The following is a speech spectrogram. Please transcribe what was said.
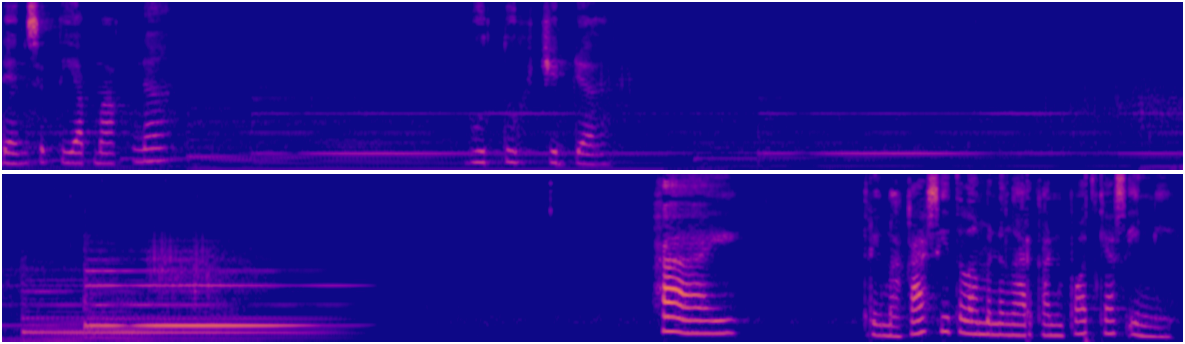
Dan setiap makna butuh jeda. Hai, terima kasih telah mendengarkan podcast ini.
